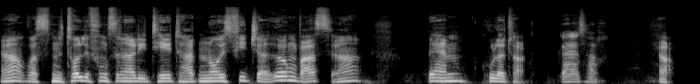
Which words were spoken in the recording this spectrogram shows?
ja, was eine tolle Funktionalität hat, ein neues Feature, irgendwas, ja. Bam, cooler Tag geiler Tag. Ja.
